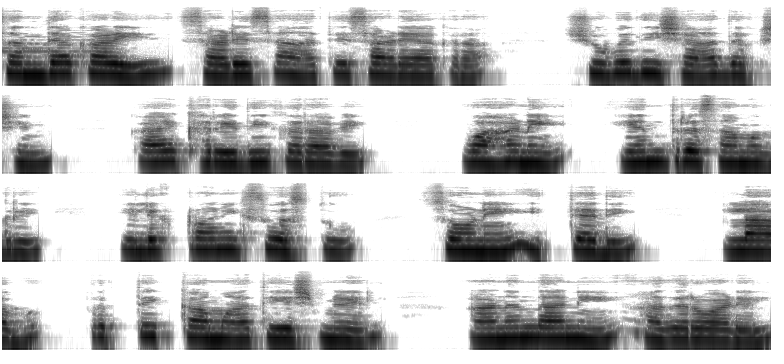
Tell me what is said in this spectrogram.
संध्याकाळी साडेसहा ते साडेअकरा. शुभ दिशा दक्षिण. काय खरेदी करावे? वाहने, यंत्रसामग्री, इलेक्ट्रॉनिक्स वस्तू, सोने इत्यादी. लाभ प्रत्येक कामात यश मिळेल, आनंदाने आदर वाढेल.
